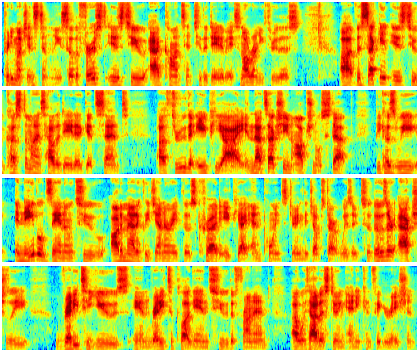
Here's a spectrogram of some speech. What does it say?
pretty much instantly. So the first is to add content to the database, and I'll run you through this. Uh, the second is to customize how the data gets sent uh, through the API, and that's actually an optional step because we enabled Xano to automatically generate those CRUD API endpoints during the Jumpstart wizard. So those are actually ready to use and ready to plug in to the front end uh, without us doing any configuration.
